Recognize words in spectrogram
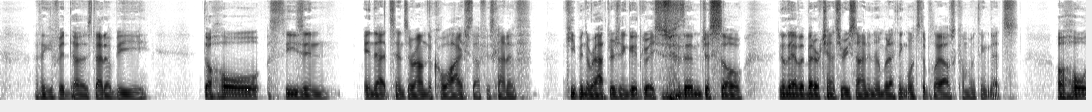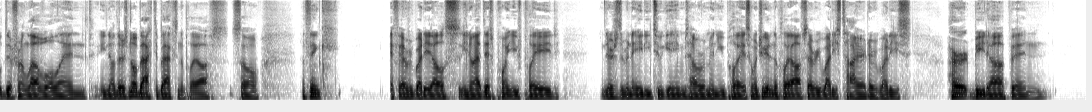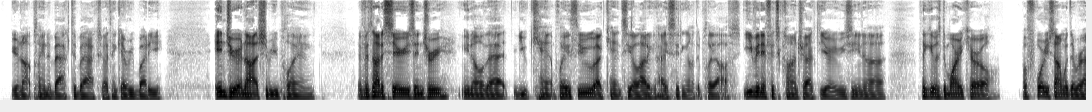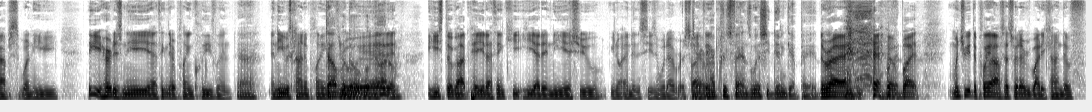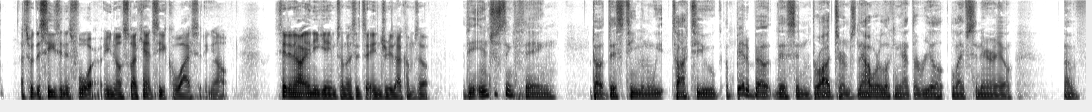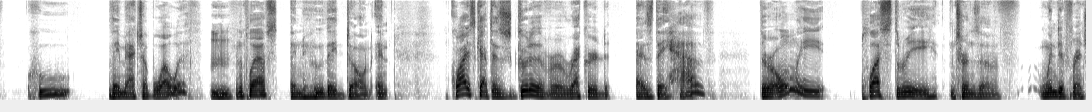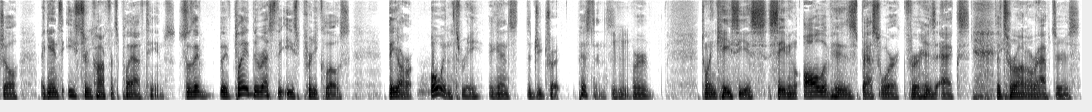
I think if it does, that'll be the whole season in that sense around the Kawhi stuff is kind of keeping the Raptors in good graces with him, just so you know they have a better chance of re-signing. But I think once the playoffs come, I think that's a whole different level. And you know, there's no back to backs in the playoffs, so I think if everybody else, you know, at this point you've played. There's been 82 games, however many you play. So once you get in the playoffs, everybody's tired, everybody's hurt, beat up, and you're not playing a back to back. So I think everybody, injury or not, should be playing. If it's not a serious injury, you know that you can't play through, I can't see a lot of guys sitting out the playoffs, even if it's contract year. We've seen, uh, I think it was DeMarre Carroll before he signed with the Raps when he, I think he hurt his knee, and I think they were playing Cleveland, Yeah. and he was kind of playing Dellavedova through it. got him. He still got paid. I think he, he had a knee issue, you know, end of the season, whatever. So yeah I think Raptors fans wish he didn't get paid. Right. But- but, once you get the playoffs, that's what everybody kind of that's what the season is for, you know. So I can't see Kawhi sitting out. Sitting out any games unless it's an injury that comes up. the interesting thing about this team, and we talked to you a bit about this in broad terms. Now we're looking at the real life scenario of who they match up well with Mm-hmm. in the playoffs and who they don't. And Kawhi has kept as good of a record as they have. They're only plus three in terms of win differential against Eastern Conference playoff teams. So they've they've played the rest of the East pretty close. They are 0 and 3 against the Detroit Pistons, Mhm. where Dwane Casey is saving all of his best work for his ex, the Toronto Raptors.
